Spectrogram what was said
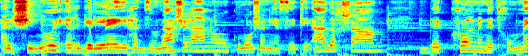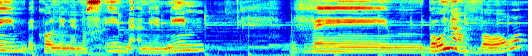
על שינוי הרגלי התזונה שלנו, כמו שאני עשיתי עד עכשיו. בכל מיני תחומים, בכל מיני נושאים מעניינים. ובואו נעבור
